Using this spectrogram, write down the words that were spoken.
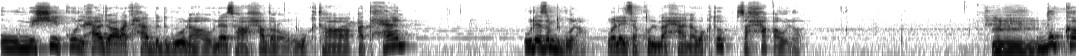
وماشي كل حاجة راك حاب تقولها وناسها حضروا وقتها قد حان ولازم تقولها. وليس كل ما حان وقته صح قوله. دوكا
